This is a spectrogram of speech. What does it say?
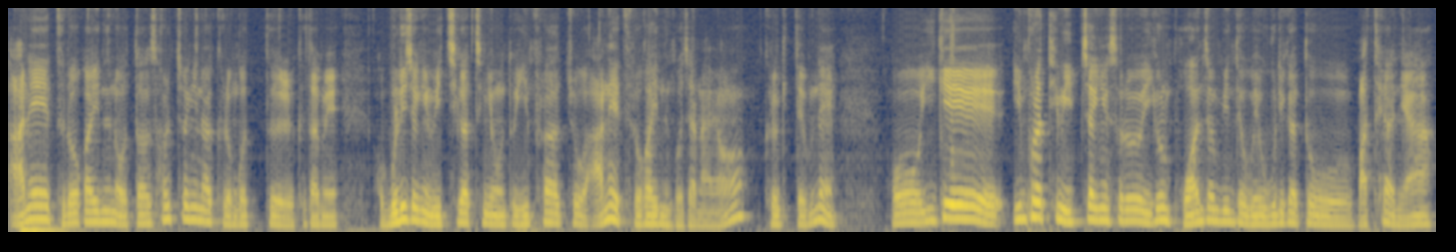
안에 들어가 있는 어떤 설정이나 그런 것들, 그 다음에 물리적인 위치 같은 경우는 또 인프라 쪽 안에 들어가 있는 거잖아요. 그렇기 때문에 어, 이게 인프라 팀 입장에서는 이건 보안 장비인데 왜 우리가 또 맡아야 하냐.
